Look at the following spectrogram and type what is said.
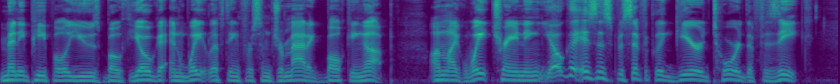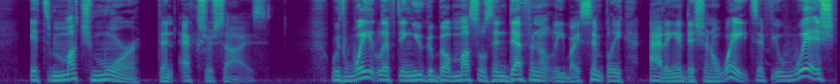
Many people use both yoga and weightlifting for some dramatic bulking up. Unlike weight training, yoga isn't specifically geared toward the physique. It's much more than exercise. With weightlifting, you could build muscles indefinitely by simply adding additional weights. If you wish,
